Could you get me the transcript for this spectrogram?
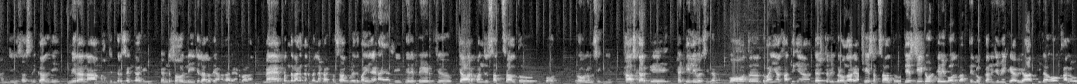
ਹਾਂਜੀ, ਸਤਿ ਸ੍ਰੀ ਅਕਾਲ ਜੀ। ਮੇਰਾ ਨਾਮ ਹਰਜਿੰਦਰ ਸਿੰਘ ਆ ਜੀ। ਪਿੰਡ ਸਹੌਲੀ, ਜ਼ਿਲ੍ਹਾ ਲੁਧਿਆਣਾ ਦਾ ਰਹਿਣ ਵਾਲਾ। ਮੈਂ 15 ਕੁ ਦਿਨ ਪਹਿਲਾਂ ਡਾਕਟਰ ਸਾਹਿਬ ਕੋਲੇ ਦਵਾਈ ਲੈਣ ਆਇਆ ਸੀ। ਮੇਰੇ ਪੇਟ 'ਚ 4 5 7 ਸਾਲ ਤੋਂ ਬਹੁਤ ਪ੍ਰੋਬਲਮ ਸੀਗੀਆਂ। ਖਾਸ ਕਰਕੇ ਫੈਟੀ ਲੀਵਰ ਸੀਗਾ ਮੈਨੂੰ ਬਹੁਤ ਦਵਾਈਆਂ ਖਾਧੀਆਂ ਟੈਸਟ ਵੀ ਕਰਾਉਂਦਾ ਰਿਹਾ 6-7 ਸਾਲ ਤੋਂ। ਦੇਸੀ ਟੋਟਕੇ ਵੀ ਬਹੁਤ ਵਰਤੇ ਲੋਕਾਂ ਨੇ, ਜਿਵੇਂ ਕਿਹਾ ਵੀ ਆਹ ਪੀ ਲਾ, ਉਹ ਖਾ ਲਓ।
